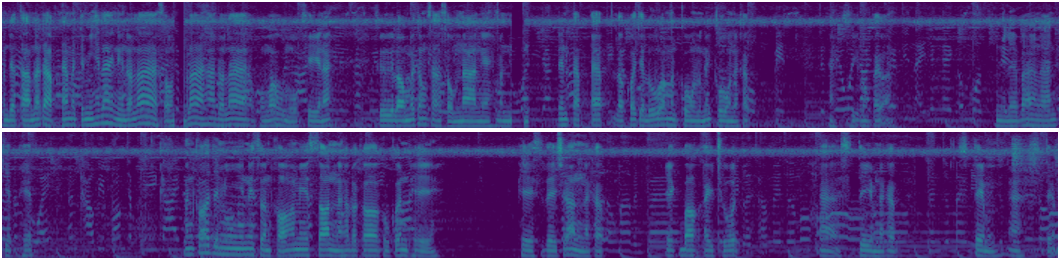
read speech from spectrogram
มันจะตามระดับนะมันจะมีให้แรก1ดอลลาร์2ดอลลาร์5ดอลลาร์ผมว่าผมโอเคนะ คือเราไม่ต้องสะสมนานไง มันเล่นแป๊บๆเราก็จะรู้ว่ามันโกงหรือไม่โกงนะครับอะคลิกลงไปก่อน มีอะไรบ้างร้านเก็บเพชร มันก็จะมีในส่วนของ Amazon นะครับ แล้วก็ Google Pay PlayStation นะครับ Xbox iTunes อ่า Steam นะครับ Steam อ่า Steam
